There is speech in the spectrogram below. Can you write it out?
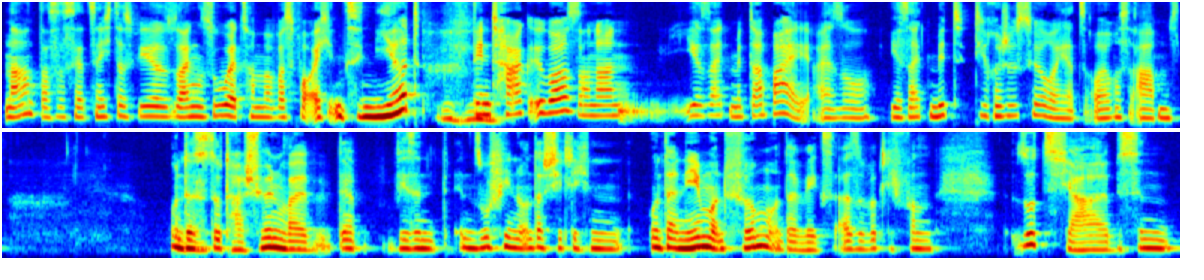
na, das ist jetzt nicht, dass wir sagen, so, jetzt haben wir was für euch inszeniert den Tag über, sondern ihr seid mit dabei. Also ihr seid mit die Regisseure jetzt eures Abends. Und das ist total schön, weil der, wir sind in so vielen unterschiedlichen Unternehmen und Firmen unterwegs. Also wirklich von sozial bis hin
